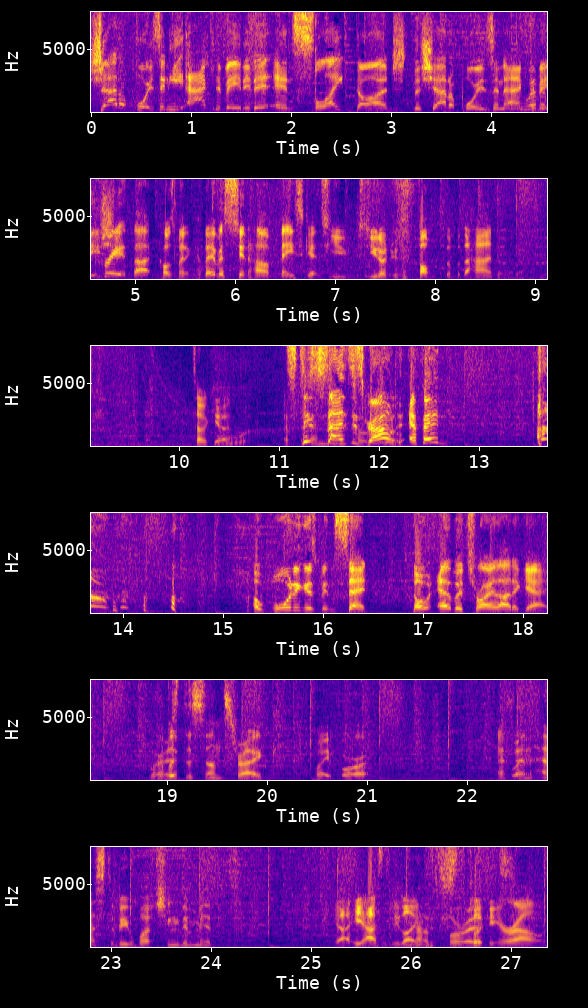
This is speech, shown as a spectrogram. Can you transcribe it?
Shadow Poison, he activated it and slight dodged the Shadow Poison activation. Whoever activation. created that cosmetic, have they ever seen how Mace gets used? You don't just thump them with a handle. Tokyo. Still stands his ground! FN! a warning has been sent. Don't ever try that again. Where is But- is the Sunstrike? Wait for it. FN has to be watching the mid. Yeah, he has to be like Out for it. flicking around.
